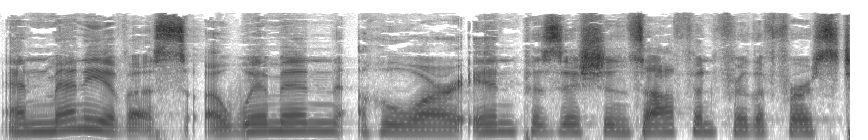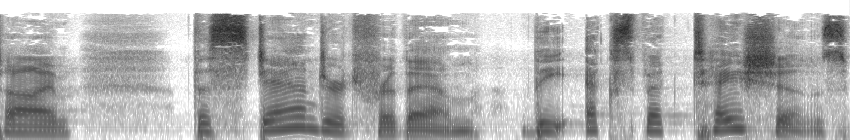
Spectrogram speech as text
And many of us, uh, women who are in positions often for the first time, the standard for them, the expectations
